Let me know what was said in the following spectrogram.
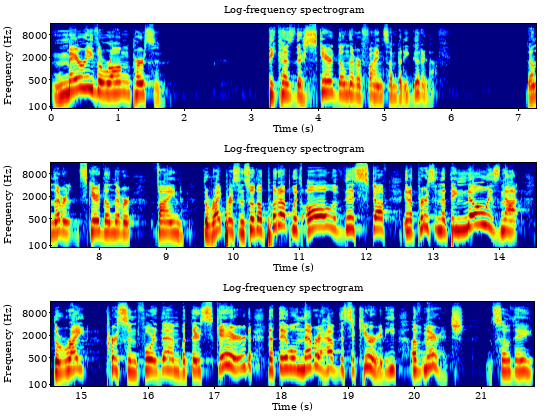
marry the wrong person because they're scared they'll never find somebody good enough. They'll never, scared they'll never find the right person. So they'll put up with all of this stuff in a person that they know is not the right person for them, but they're scared that they will never have the security of marriage. And so they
